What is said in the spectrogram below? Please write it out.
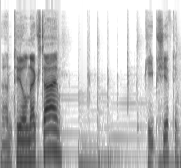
Until next time, keep shifting.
